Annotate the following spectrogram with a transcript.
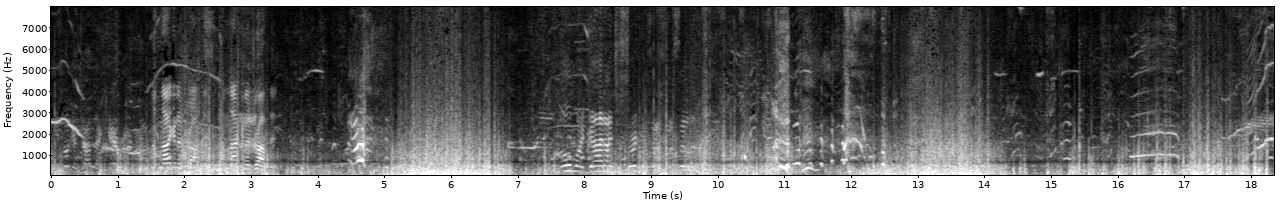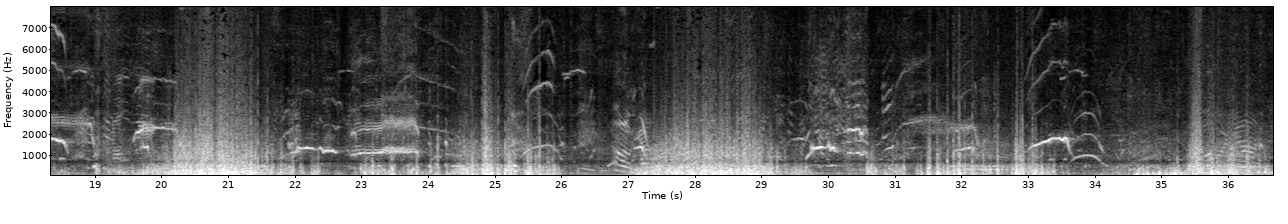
He's looking, drop that camera. I'm not gonna drop it. I'm not gonna drop it. Oh my god, I just circumcised myself. Oh god. Oh my god.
